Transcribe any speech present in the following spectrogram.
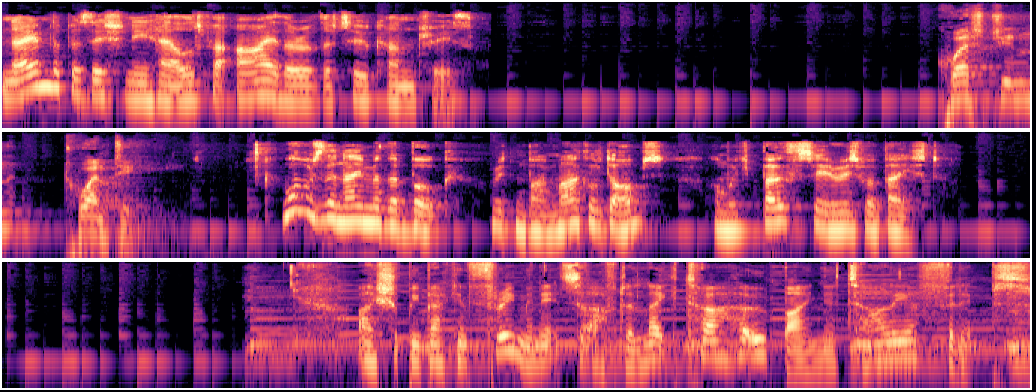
Name the position he held for either of the two countries. Question 20. What was the name of the book written by Michael Dobbs on which both series were based? I shall be back in three minutes after Lake Tahoe by Natalya Phillips.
